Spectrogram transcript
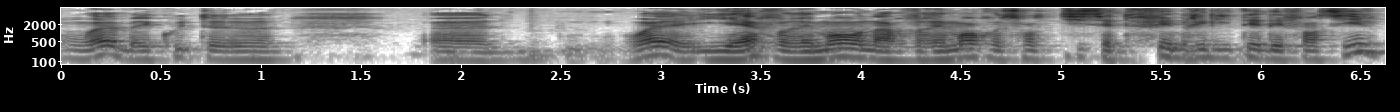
Ouais, bah écoute, ouais, hier vraiment, on a vraiment ressenti cette fébrilité défensive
